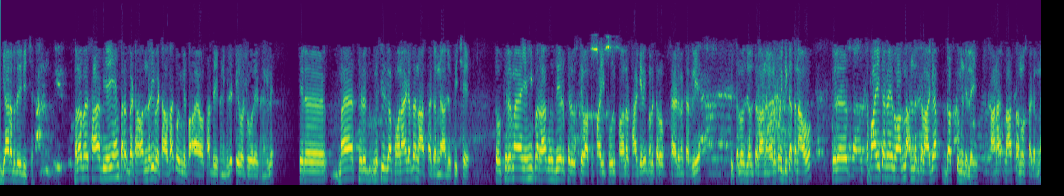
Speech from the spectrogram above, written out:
ग्यारह बजे बीच मतलब मैं साहब यही यहीं पर बैठा अंदर ही बैठा हुआ था कोई मेरे पास आया हुआ था देखने के लिए टेवर टूवर देखने के लिए फिर मैं फिर मिसिज का फ़ोन आया कहता नाश्ता करने आ जाओ पीछे तो फिर मैं यहीं पर रहा कुछ देर फिर उसके बाद सफ़ाई फूल फाल उठा के मतलब चलो साइड में कर लिए कि चलो जल चढ़ाने वाले कोई दिक्कत ना हो। फिर सफ़ाई करने के बाद मैं अंदर चला गया दस मिनट लगे खाना नाश्ता नुश्ता करने।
